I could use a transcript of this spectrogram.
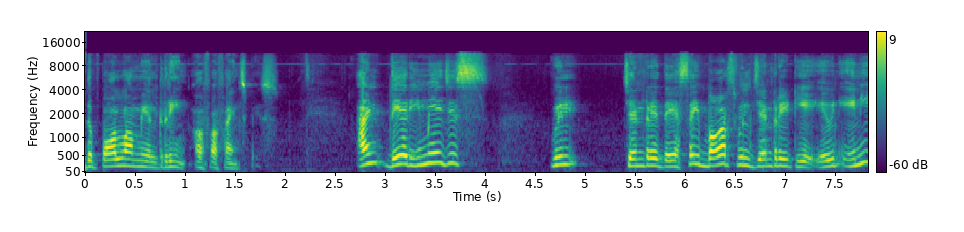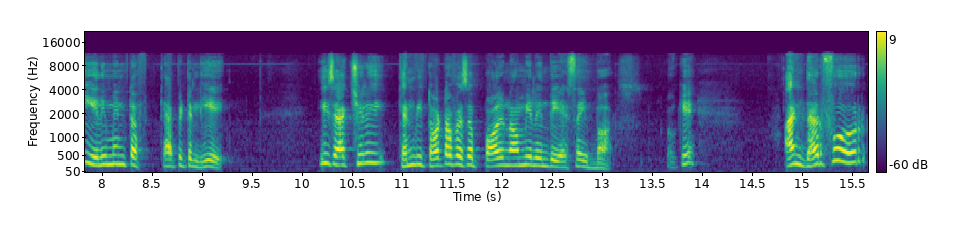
the polynomial ring of affine space. And their images will generate the SI bars will generate A. Even any element of capital A is actually can be thought of as a polynomial in the SI bars okay? And therefore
